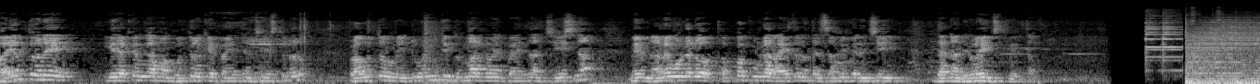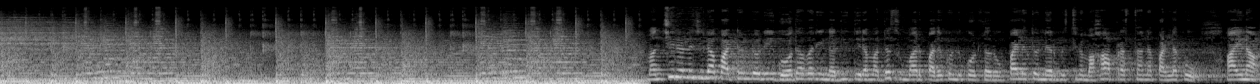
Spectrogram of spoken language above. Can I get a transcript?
భయంతోనే ఈ రకంగా మా గొంతులకే ప్రయత్నం చేస్తున్నారు. ప్రభుత్వం ఎటువంటి దుర్మార్గమైన ప్రయత్నాలు చేసినా మేము నల్లగొండలో తప్పకుండా రైతులందరినీ సమీకరించి ధర్నా నిర్వహించి తీరుతాం. పట్టణంలోని గోదావరి నదీ తీరం వద్ద సుమారు పదకొండు కోట్ల రూపాయలతో నిర్మిస్తున్న మహాప్రస్థాన పనులకు ఆయన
